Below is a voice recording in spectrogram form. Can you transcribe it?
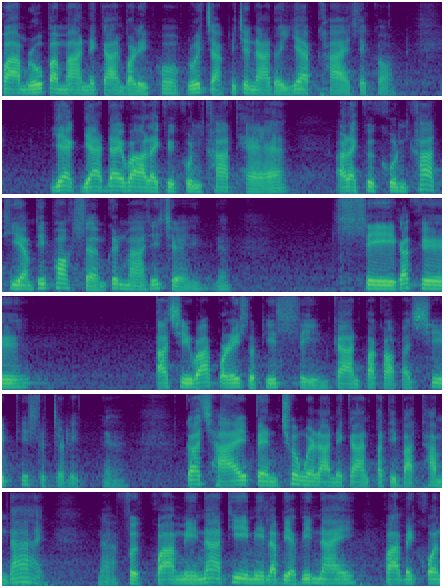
ความรู้ประมาณในการบริโภค รู้จักพิจารณาโดยแยบคายเสียก่อน แยกแยะได้ว่าอะไรคือคุณค่าแท้ อะไรคือคุณค่าเทียมที่พอกเสริมขึ้นมาเฉยๆนะสี่ก็คืออาชีวะบริสุทธิ์ศีลการประกอบอาชีพที่สุจริตนะก็ใช้เป็นช่วงเวลาในการปฏิบัติธรรมได้นะฝึกความมีหน้าที่มีระเบียบวินัย ความเป็นคน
